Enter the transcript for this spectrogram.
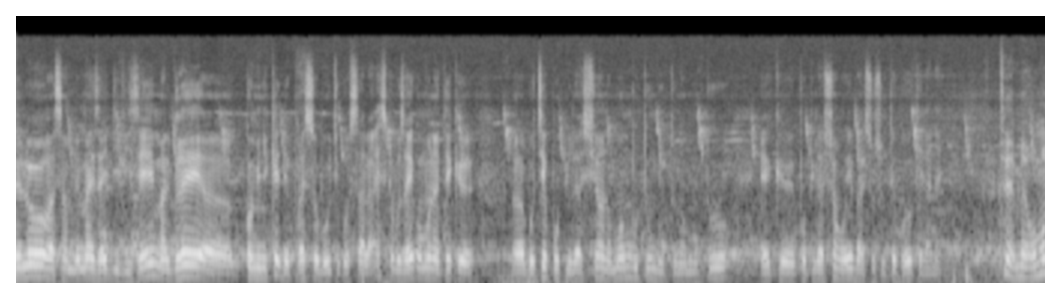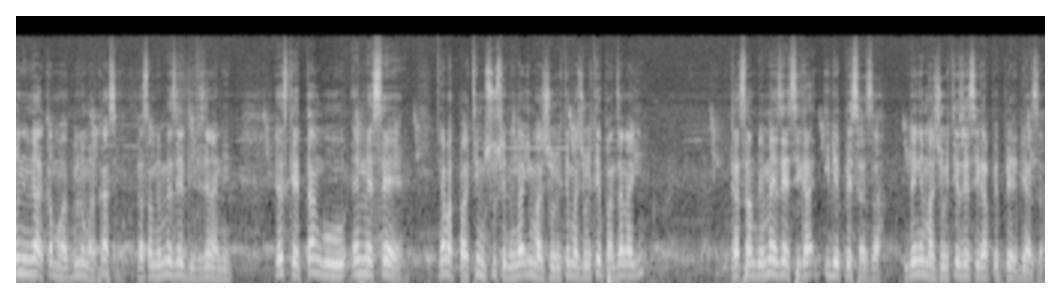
Lelo rassemblement ezali divisé malgré euh, communiqué de presse oyo bouti kosala. Est ce que bozali komona te que euh, botie population na mbutu mbutu na mutu et que population oyeba lisusu te koyokela na ye te mais omoni ngai akamwa bino makasi rassemblement ezali divisé na nini? Est ce que ntango msr na baparti mosusu elingaki majorité majorité epanzanaki. Rassemblement eza esika udps aza ndenge majorité eza esika pprd aza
